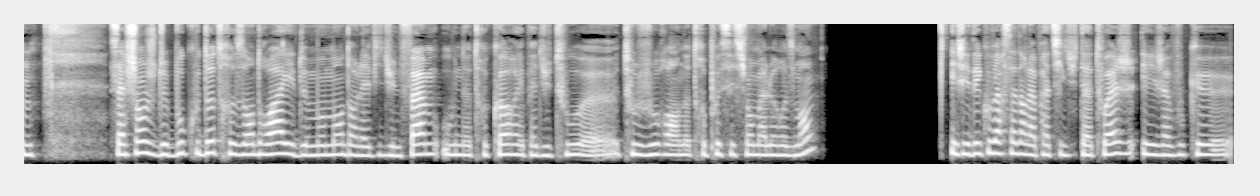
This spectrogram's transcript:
ça change de beaucoup d'autres endroits et de moments dans la vie d'une femme où notre corps est pas du tout euh, toujours en notre possession malheureusement. Et j'ai découvert ça dans la pratique du tatouage et j'avoue que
